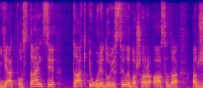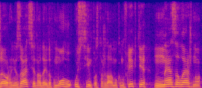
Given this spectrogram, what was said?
як повстанці, так і урядові сили Башара Асада. Адже організація надає допомогу усім постраждалим у конфлікті незалежно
